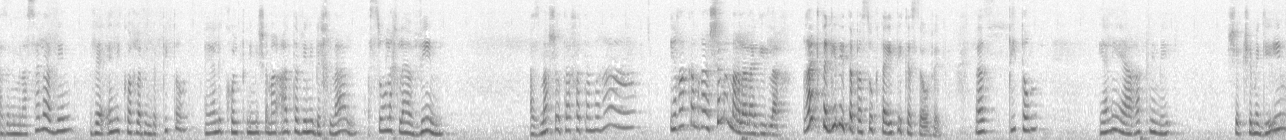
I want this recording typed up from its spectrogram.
אז אני מנסה להבין, ואין לי כוח להבין, ופתאום היה לי קול פנימי שאמר, אל תביני בכלל, אסור לך להבין. אז מה שאותה אחת אמרה, היא רק אמרה, השם אמר לה להגיד לך, רק תגידי את הפסוק, טעיתי כזה עובד. ואז פתאום, היה לי הערה פנימית, שכשמגיעים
